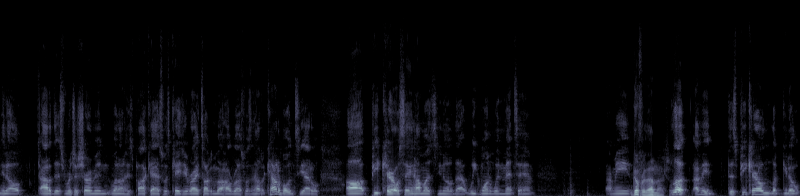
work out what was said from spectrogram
you know, out of this, Richard Sherman went on his podcast with KJ Wright talking about how Russ wasn't held accountable in Seattle. Uh, Pete Carroll saying how much you know that Week One win meant to him. I mean, Good for them, actually. look, I mean, does Pete Carroll look? You know,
